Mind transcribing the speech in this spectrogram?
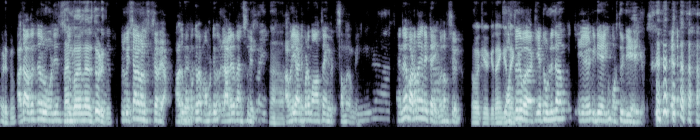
എടുക്കും. അത് അവരുടെ ഒരു ഓഡിയൻസ് നേരത്തും എടുക്കും. ഒരു വിശാല മനസ്സറിയാം അത് മമ്മൂക്ക് മമ്മൂട്ടി ലാലേട്ടർ ഫാൻസിനില്ല അവർ ഈ അടിപ്പടം മാത്രം സമ്മതം എന്റെ പടം ഭയങ്കര ഹിറ്റായി ഒന്നും സംശയമില്ല ഉള്ളിൽ ഇടിയായിരിക്കും പുറത്ത് ഇടിയായിരിക്കും.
